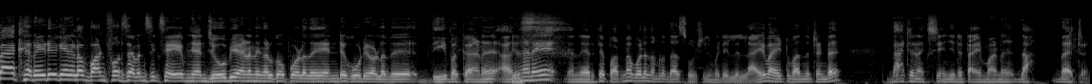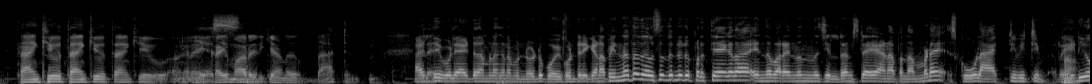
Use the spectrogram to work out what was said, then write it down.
Back radio Kerala one four seven six M ഞാൻ ജോബിയാണ് നിങ്ങൾക്കൊപ്പം ഉള്ളത്. എന്റെ കൂടെ ഉള്ളത് ദീപക്കാണ് അങ്ങനെ ഞാൻ നേരത്തെ പറഞ്ഞ പോലെ നമ്മൾ ദാ സോഷ്യൽ മീഡിയയിൽ ലൈവായിട്ട് വന്നിട്ടുണ്ട്. ബാറ്റൺ എക്സ്ചേഞ്ചിന്റെ ടൈമാണ് ദാ baton thank you thank you thank you അങ്ങനെ. കൈമാറിയിരിക്കുകയാണ് ബാറ്റൺ അടിപൊളിയായിട്ട് നമ്മളങ്ങനെ മുന്നോട്ട് പോയിക്കൊണ്ടിരിക്കുകയാണ്. അപ്പോൾ ഇന്നത്തെ ദിവസത്തിന്റെ ഒരു പ്രത്യേകത എന്ന് പറയുന്നത് ചിൽഡ്രൻസ് ഡേ ആണ്. അപ്പോൾ നമ്മുടെ സ്കൂൾ ആക്ടിവിറ്റിയും റേഡിയോ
